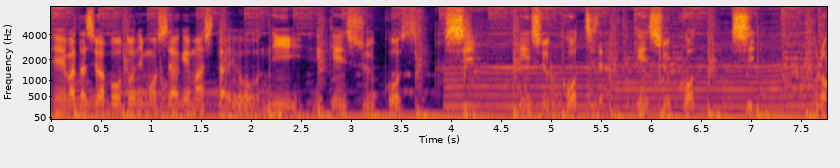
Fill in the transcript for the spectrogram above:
えー、私は冒頭に申し上げましたように研修講師研修コーチじゃなくて研修コーチプロ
